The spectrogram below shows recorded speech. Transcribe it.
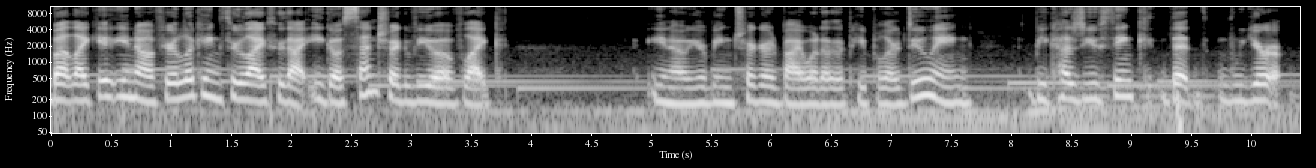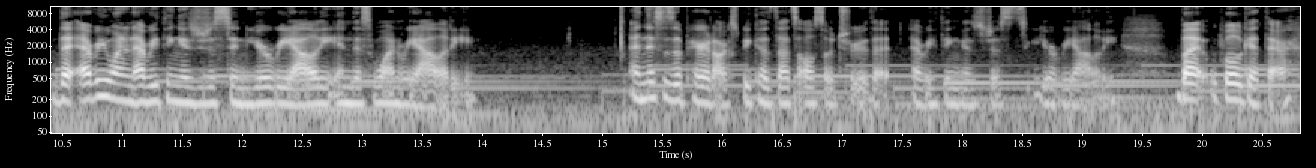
But like you know, if you're looking through life through that egocentric view of like you know, you're being triggered by what other people are doing because you think that you're that everyone and everything is just in your reality in this one reality and this is a paradox because that's also true that everything is just your reality. But we'll get there.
